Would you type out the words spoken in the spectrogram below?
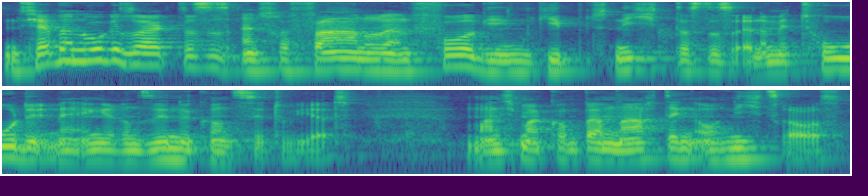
Ich habe ja nur gesagt, dass es ein Verfahren oder ein Vorgehen gibt, nicht, dass das eine Methode im engeren Sinne konstituiert. Manchmal kommt beim Nachdenken auch nichts raus.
